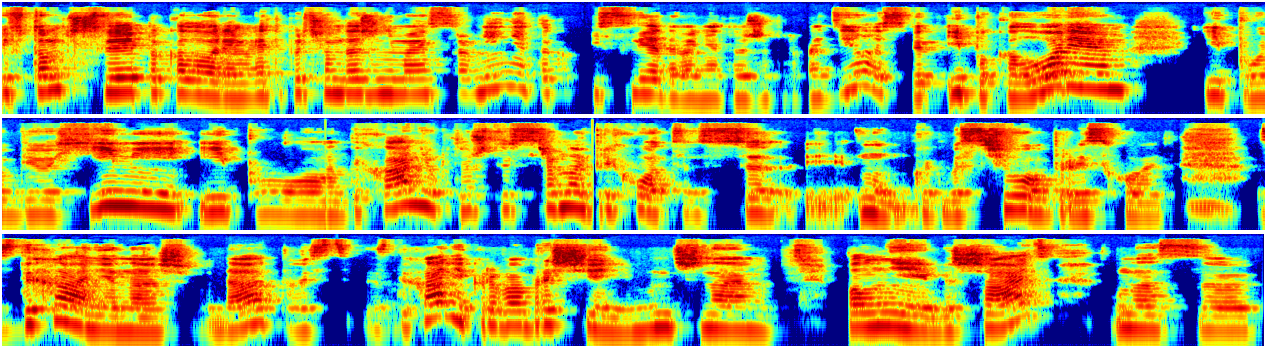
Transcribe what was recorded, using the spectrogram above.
И в том числе и по калориям. Это причем даже не мое сравнение, это исследование тоже проводилось и по калориям, и по биохимии, и по дыханию, потому что все равно приход с, ну, как бы с чего происходит? С дыхания нашего, да, то есть с дыхания кровообращения. Мы начинаем полнее дышать, у нас э,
